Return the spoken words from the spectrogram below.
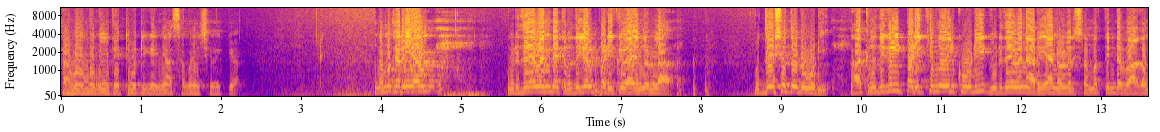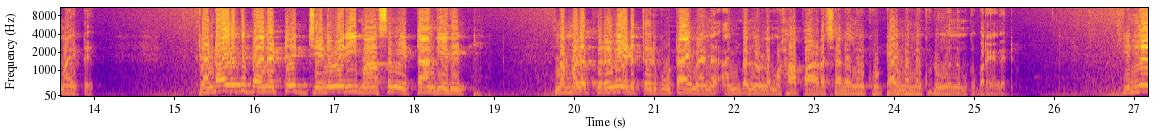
സമയം എന്തെങ്കിലും തെറ്റുപറ്റി കഴിഞ്ഞാൽ ആ സമയം ക്ഷമിക്കുക. നമുക്കറിയാം ഗുരുദേവന്റെ കൃതികൾ പഠിക്കുക എന്നുള്ള ഉദ്ദേശത്തോടുകൂടി ആ കൃതികൾ പഠിക്കുന്നതിൽ കൂടി ഗുരുദേവനെ അറിയാനുള്ള ഒരു ശ്രമത്തിന്റെ ഭാഗമായിട്ട് രണ്ടായിരത്തി പതിനെട്ട് ജനുവരി മാസം എട്ടാം തീയതി നമ്മൾ പിറവിയെടുത്ത ഒരു കൂട്ടായ്മയാണ് അൻപെന്നുള്ള മഹാപാഠശാല അല്ലെങ്കിൽ കൂട്ടായ്മ അല്ലെങ്കിൽ കുടുംബം എന്ന് നമുക്ക് പറയാൻ പറ്റും. ഇന്ന്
